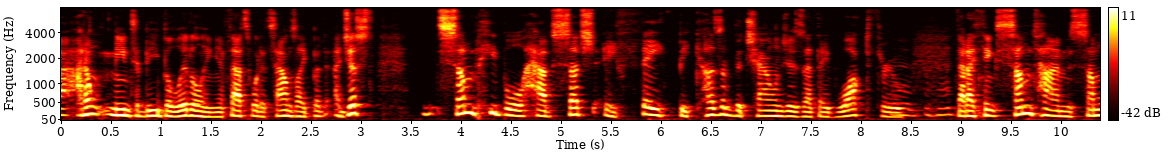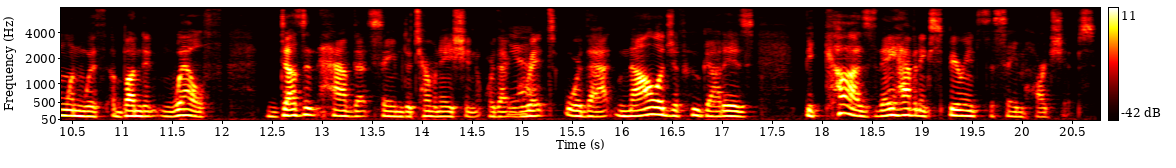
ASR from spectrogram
I I don't mean to be belittling if that's what it sounds like, but I just some people have such a faith because of the challenges that they've walked through Mm-hmm. that I think sometimes someone with abundant wealth doesn't have that same determination or that Yeah. grit or that knowledge of who God is because they haven't experienced the same hardships.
